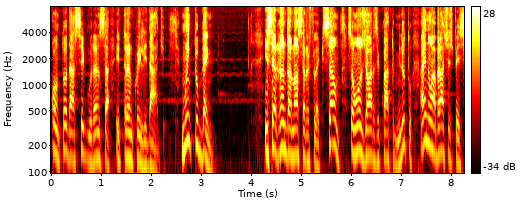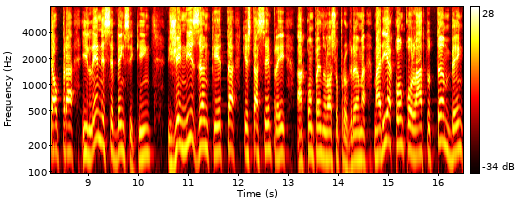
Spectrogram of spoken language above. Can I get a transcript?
com toda a segurança e tranquilidade. Muito bem. Encerrando a nossa reflexão, são 11 horas e 4 minutos. Aí um abraço especial para Helene Sebensiquim, Geni Zanqueta, que está sempre aí acompanhando o nosso programa. Maria Concolato também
